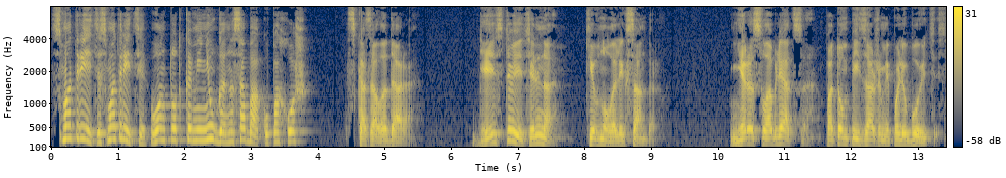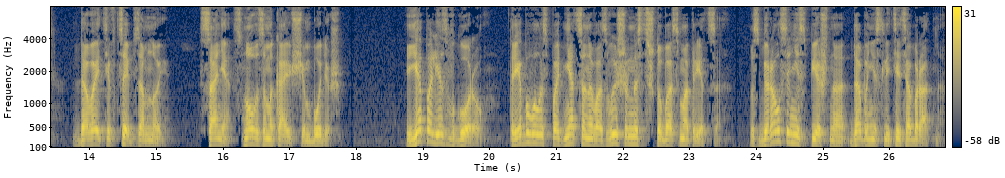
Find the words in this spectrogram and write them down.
«Смотрите, смотрите, вон тот каменюга на собаку похож», – сказала Дара. «Действительно», – кивнул Александр. «Не расслабляться, потом пейзажами полюбуетесь. Давайте в цепь за мной. Саня, снова замыкающим будешь». Я полез в гору. Требовалось подняться на возвышенность, чтобы осмотреться – Взбирался неспешно, дабы не слететь обратно.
